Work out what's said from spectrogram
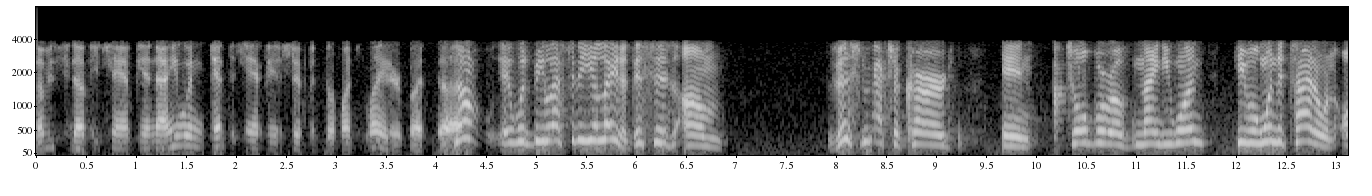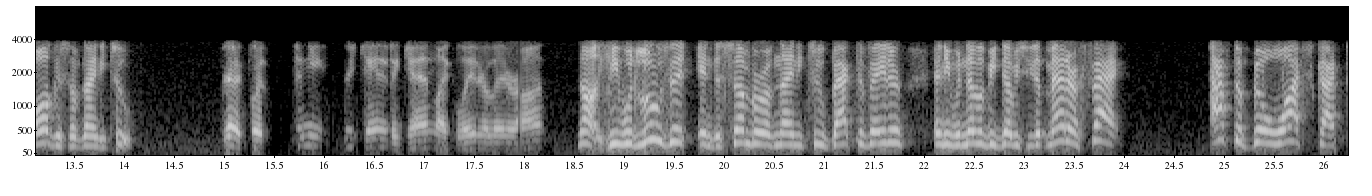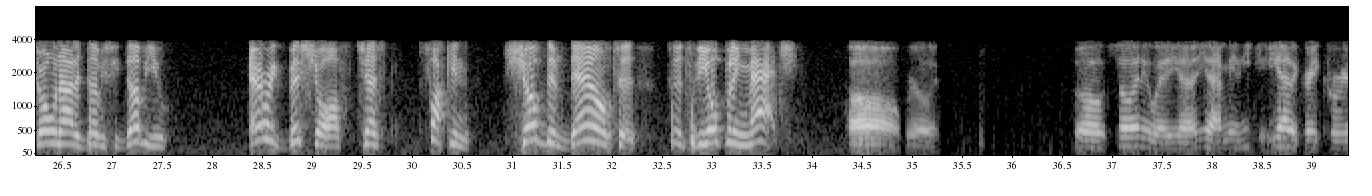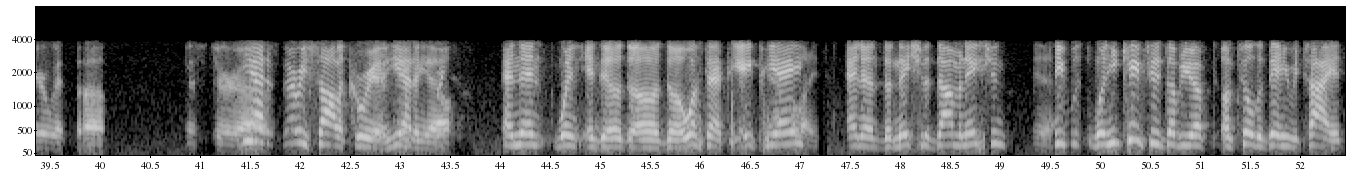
WCW champion. Now he wouldn't get the championship until much later, but uh, No, it would be less than a year later. This is um, this match occurred in October of '91. He will win the title in August of '92. Great, but didn't he regain it again, like later, later on? No, he would lose it in December of '92 back to Vader, and he would never be WCW. Matter of fact, after Bill Watts got thrown out of WCW, Eric Bischoff just fucking shoved him down to to, to the opening match. Oh, really? So, so anyway, yeah, yeah. I mean, he, he had a great career with uh, Mr. Uh, he had a very solid career. He had a great, and then when the the the what's that? The APA and then the Nation of Domination. Yeah. He was when he came to the WF until the day he retired.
